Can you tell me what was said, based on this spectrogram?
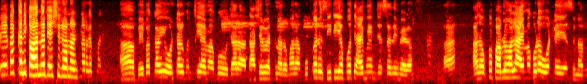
బేబక్కని కార్నర్ చేసిర్రు అని అంటున్నారు కదా మరి. ఆ బేబక్కవి వంటల గురించి ఆమెకు చాలా టార్చర్ పెడుతున్నారు. మరి ఆ కుక్కర్ సీట్ ఇవ్వకపోతే ఆమె ఏం చేస్తుంది మేడం? అది ఒక్క ప్రాబ్లం వల్ల ఆమె కూడా ఓట్లు వేస్తున్నారు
